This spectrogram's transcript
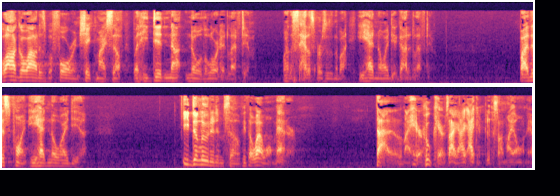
Well, I'll go out as before and shake myself. But he did not know the Lord had left him. One of the saddest verses in the Bible. He had no idea God had left him. By this point, he had no idea. He deluded himself. He thought, well, it won't matter. Ah, my hair, who cares? I, I, I can do this on my own. You.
